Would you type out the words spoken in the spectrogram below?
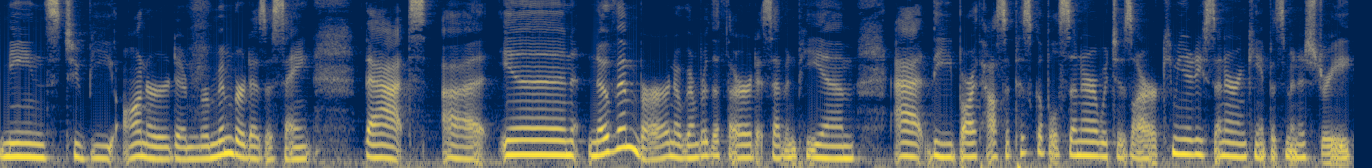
means to be honored and remembered as a saint that uh, in November, November the 3rd at 7 p.m., at the Barth House Episcopal Center, which is our community center and campus ministry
